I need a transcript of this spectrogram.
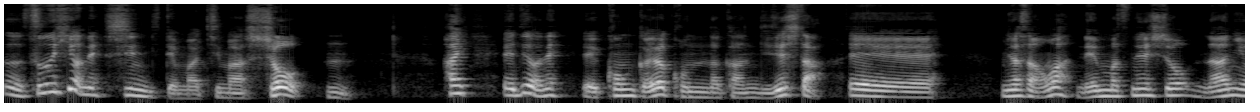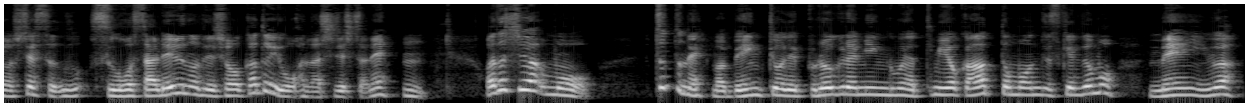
うん、その日をね、信じて待ちましょう。うん。はい。え、ではね、え、今回はこんな感じでした。えー、皆さんは年末年始を何をして過ごされるのでしょうかというお話でしたね。うん。私はもう、ちょっとね、まあ、勉強でプログラミングもやってみようかなと思うんですけれども、メインは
